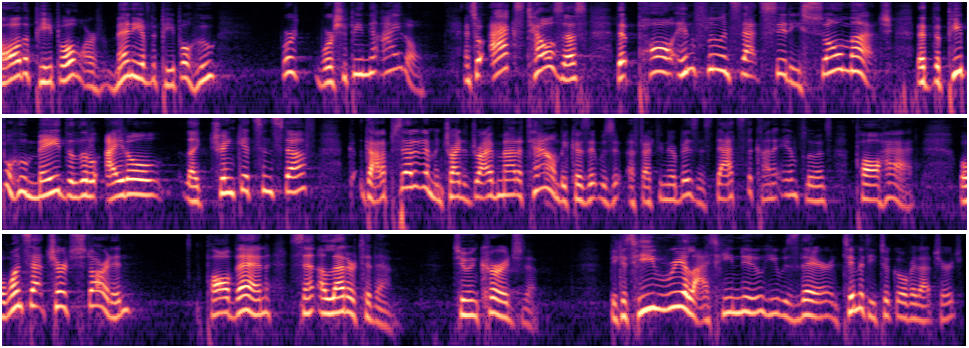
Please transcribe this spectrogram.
all the people, or many of the people, who were worshiping the idol. And so Acts tells us that Paul influenced that city so much that the people who made the little idol like trinkets and stuff got upset at him and tried to drive him out of town because it was affecting their business. That's the kind of influence Paul had. Well, once that church started, Paul then sent a letter to them to encourage them because he realized, he knew he was there, and Timothy took over that church.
